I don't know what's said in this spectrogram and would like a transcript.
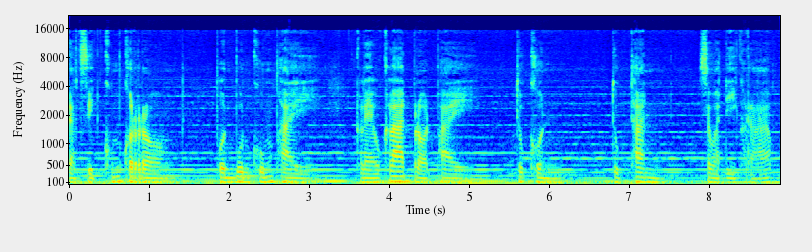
ศักดิ์สิทธิ์คุ้มครอง ผลบุญคุ้มภัย แคล้วคลาดปลอดภัย ทุกคน ทุกท่าน สวัสดีครับ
